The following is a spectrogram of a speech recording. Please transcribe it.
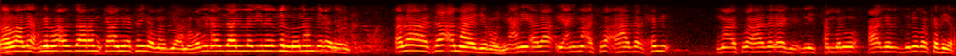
قال الله ليحملوا أوزارهم كاملة يوم القيامة. ومن أوزار الذين يضلونهم بغير علم. ألا ساء ما يدرون يعني ألا يعني ما أسوأ هذا الحمل وما أسوأ هذا الأجل اللي يتحملوا هذه الذنوب الكثيرة.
